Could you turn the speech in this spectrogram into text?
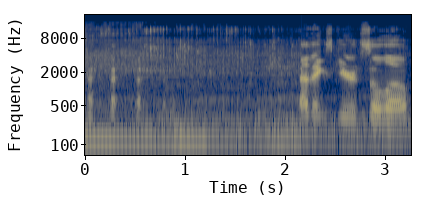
that thing's geared so low.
